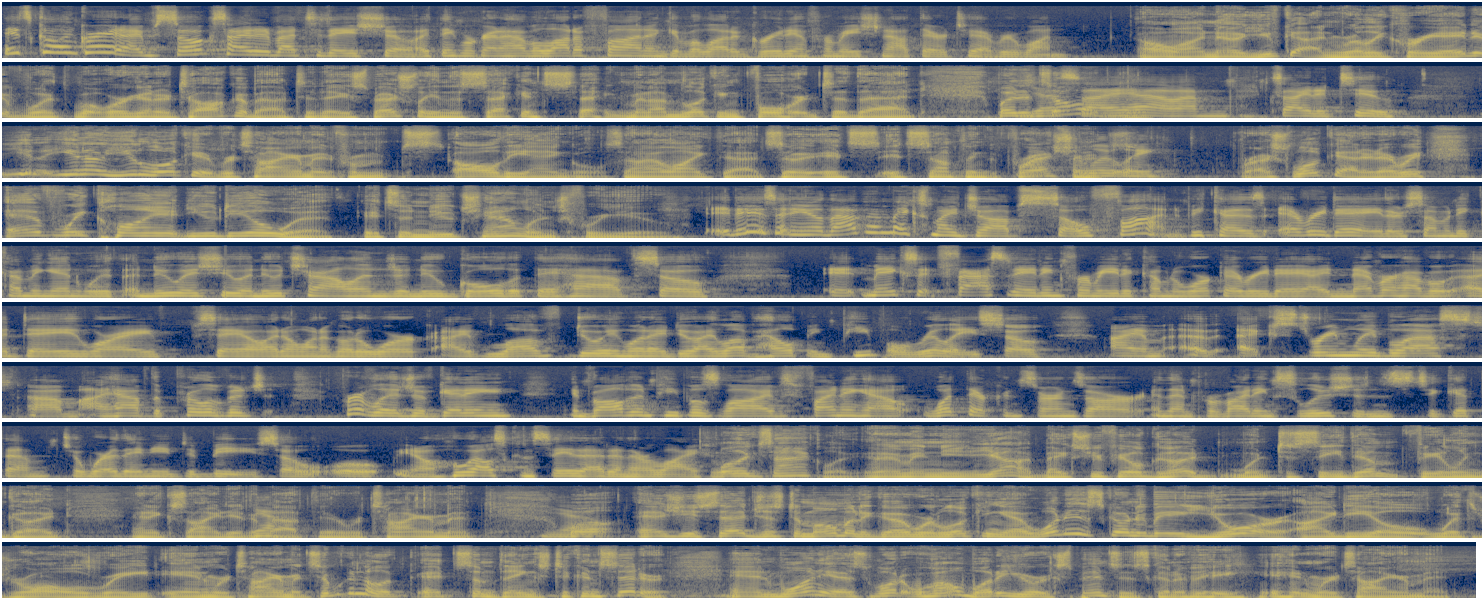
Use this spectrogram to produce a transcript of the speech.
It's going great. I'm so excited about today's show. I think we're going to have a lot of fun and give a lot of great information out there to everyone. Oh, I know. You've gotten really creative with what we're going to talk about today, especially in the second segment. I'm looking forward to that. But it's yes, all, I am. I'm excited too. You know, you know, you look at retirement from all the angles, and I like that. So it's it's something fresh. Absolutely. fresh look at it every every client you deal with it's a new challenge for you it is and you know that makes my job so fun because every day there's somebody coming in with a new issue a new challenge a new goal that they have so it makes it fascinating for me to come to work every day. I never have a, a, day where I say, "Oh, I don't want to go to work." I love doing what I do. I love helping people, really. So I am uh, extremely blessed. Um, I have the privilege privilege of getting involved in people's lives, finding out what their concerns are, and then providing solutions to get them to where they need to be. So, oh, you know, who else can say that in their life? Well, exactly. I mean, yeah, it makes you feel good when to see them feeling good and excited yeah. about their retirement. Yeah. Well, as you said just a moment ago, we're looking at what is going to be your ideal withdrawal rate in retirement. So, we're going to look at some things to consider. And one is what well, what are your expenses going to be in retirement?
